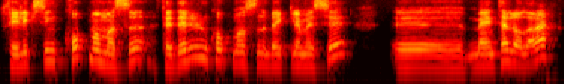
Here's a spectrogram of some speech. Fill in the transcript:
Felix'in kopmaması, Federer'in kopmasını beklemesi e, mental olarak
